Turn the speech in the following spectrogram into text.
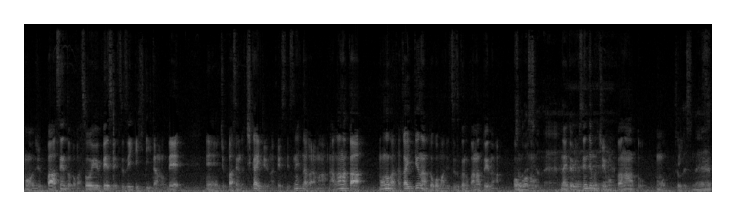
もう10%とかそういうペースで続いてきていたので、えー、10%近いというようなペースですね。だからまあなかなか物が高いっていうのはどこまで続くのかなというのは今後の大統領選でも注目かなと思っていうますそですね。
